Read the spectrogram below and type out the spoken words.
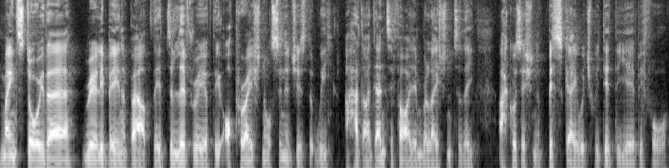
Main story there really being about the delivery of the operational synergies that we had identified in relation to the acquisition of Biscay, which we did the year before.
